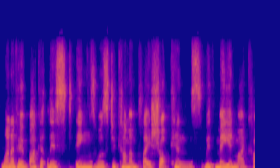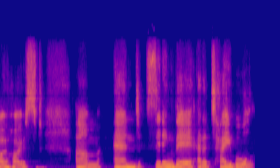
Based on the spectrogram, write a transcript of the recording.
one of her bucket list things was to come and play shopkins with me and my co-host um, and sitting there at a table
